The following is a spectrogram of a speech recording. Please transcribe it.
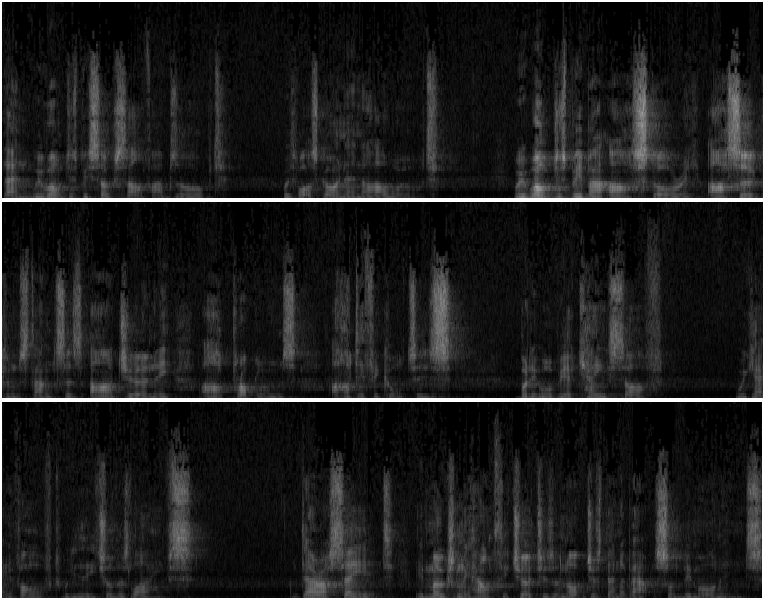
then we won't just be so self absorbed with what's going on in our world. It won't just be about our story, our circumstances, our journey, our problems, our difficulties, but it will be a case of we get involved with each other's lives. And dare I say it, emotionally healthy churches are not just then about Sunday mornings.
